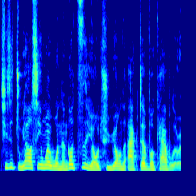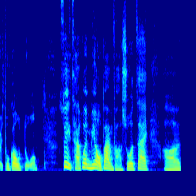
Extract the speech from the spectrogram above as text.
其实主要是因为我能够自由取用的 active vocabulary 不够多，所以才会没有办法说在呃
